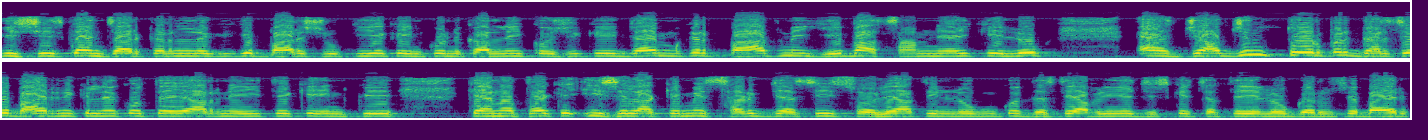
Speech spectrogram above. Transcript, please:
इस चीज़ का इंतज़ार करने लगी कि बारिश रुकी है कि इनको निकालने की कोशिश की जाए, मगर बाद में ये बात सामने आई कि लोग एहजाजन तौर पर घर से बाहर निकलने को तैयार नहीं थे, कि इनके कहना था कि इस इलाके में सड़क जैसी सहूलियात इन लोगों को दस्तियाब नहीं है, जिसके चलते ये लोग घरों से बाहर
